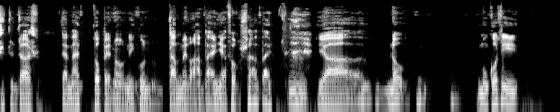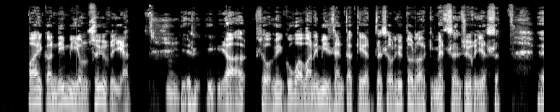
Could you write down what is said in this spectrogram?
sitten taas tämä Topen on niin kuin Tammelaan päin ja Forssaan päin. Mm-hmm. Ja no, mun kotipaikan nimi on Syrjä. Mm. Ja se on hyvin kuvaava nimi sen takia, että se oli todellakin metsän syrjässä, e,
